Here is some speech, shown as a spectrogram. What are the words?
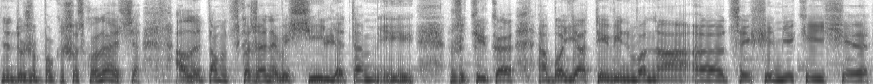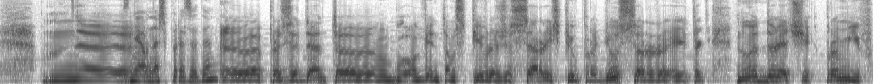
не дуже поки що складається, але там скажене весілля, там і вже кілька, або я, ти, він, вона, цей фільм, який зняв наш президент. Президент, він там співрежисер і співпродюсер. і так. Ну, до речі, про міф.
